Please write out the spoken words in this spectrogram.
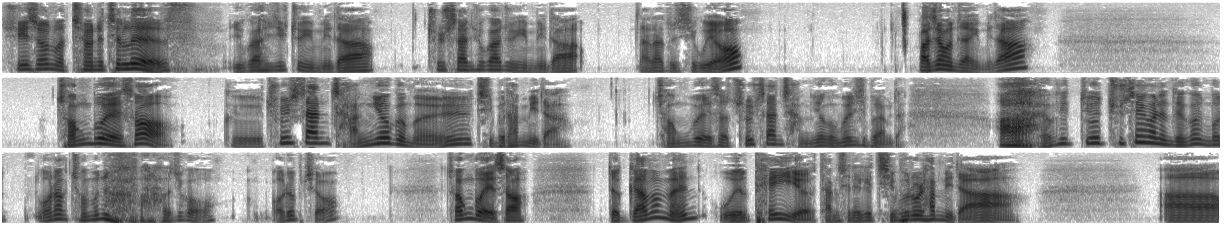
She's on maternity leave. 육아휴직 중입니다. 출산 휴가 중입니다. 알아두시고요. 마지막 문장입니다. 정부에서 그 출산 장려금을 지불합니다. 정부에서 출산 장려금을 지불합니다. 아, 여기 또 출생 관련된 건 뭐 워낙 전문 용어가 많아가지고 어렵죠. 정부에서 the government will pay you 당신에게 지불을 합니다. 아,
